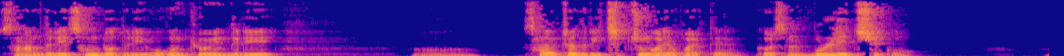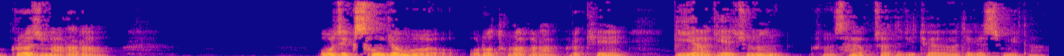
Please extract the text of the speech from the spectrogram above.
사람들이 성도들이 혹은 교인들이 어, 사역자들이 집중하려고 할 때 그것을 물리치고 그러지 말아라. 오직 성경으로 돌아가라. 그렇게 이야기해주는 그런 사역자들이 되어야 되겠습니다.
